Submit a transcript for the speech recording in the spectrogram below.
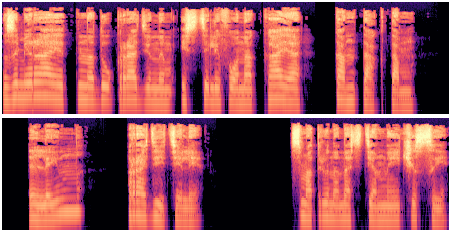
замирает над украденным из телефона Кая контактом. Лин Родители. Смотрю на настенные часы.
